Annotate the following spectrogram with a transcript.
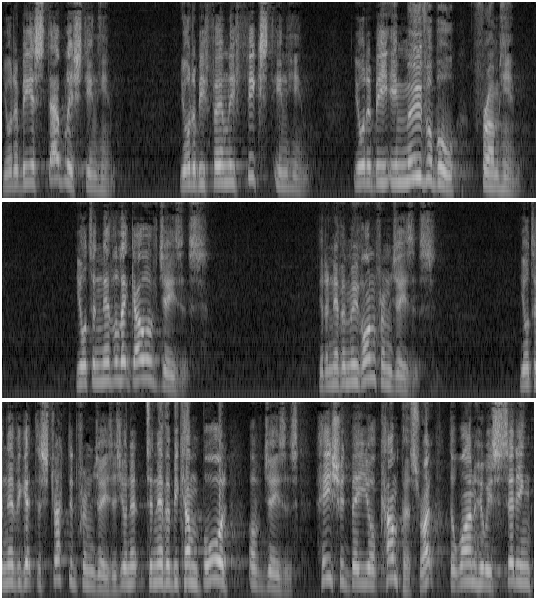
You're to be established in Him. You're to be firmly fixed in Him. You're to be immovable from Him. You're to never let go of Jesus. You're to never move on from Jesus. You're to never get distracted from Jesus. You're to never become bored of Jesus. He should be your compass, right? The one who is setting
